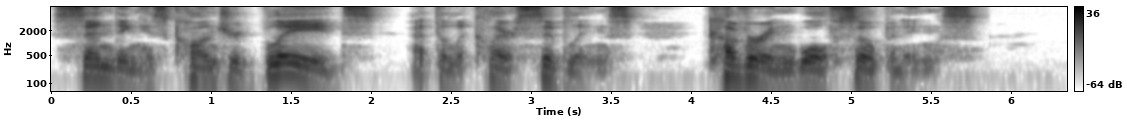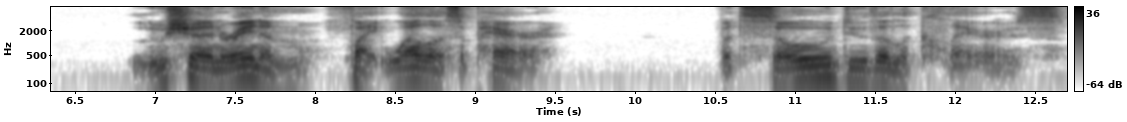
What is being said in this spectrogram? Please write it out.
sending his conjured blades at the Leclaire siblings, covering Wolf's openings. Lucia and Raynham fight well as a pair, but so do the Leclaires.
